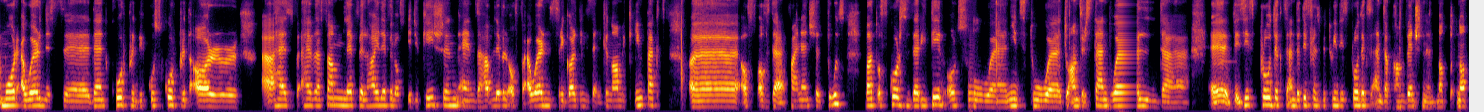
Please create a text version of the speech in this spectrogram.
more awareness than corporate because corporate are has have some level, high level of education and have level of awareness regarding the economic impact of of the financial tools. But of course, the retail also uh, needs to uh, to understand well the, uh, these products and the difference between these products and the conventional, not not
